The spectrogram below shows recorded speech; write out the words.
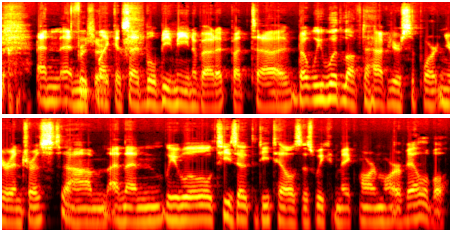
and and sure. like I said, we'll be mean about it, but uh, but we would love to have your support and your interest. Um, and then we will tease out the details as we can make more and more available.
